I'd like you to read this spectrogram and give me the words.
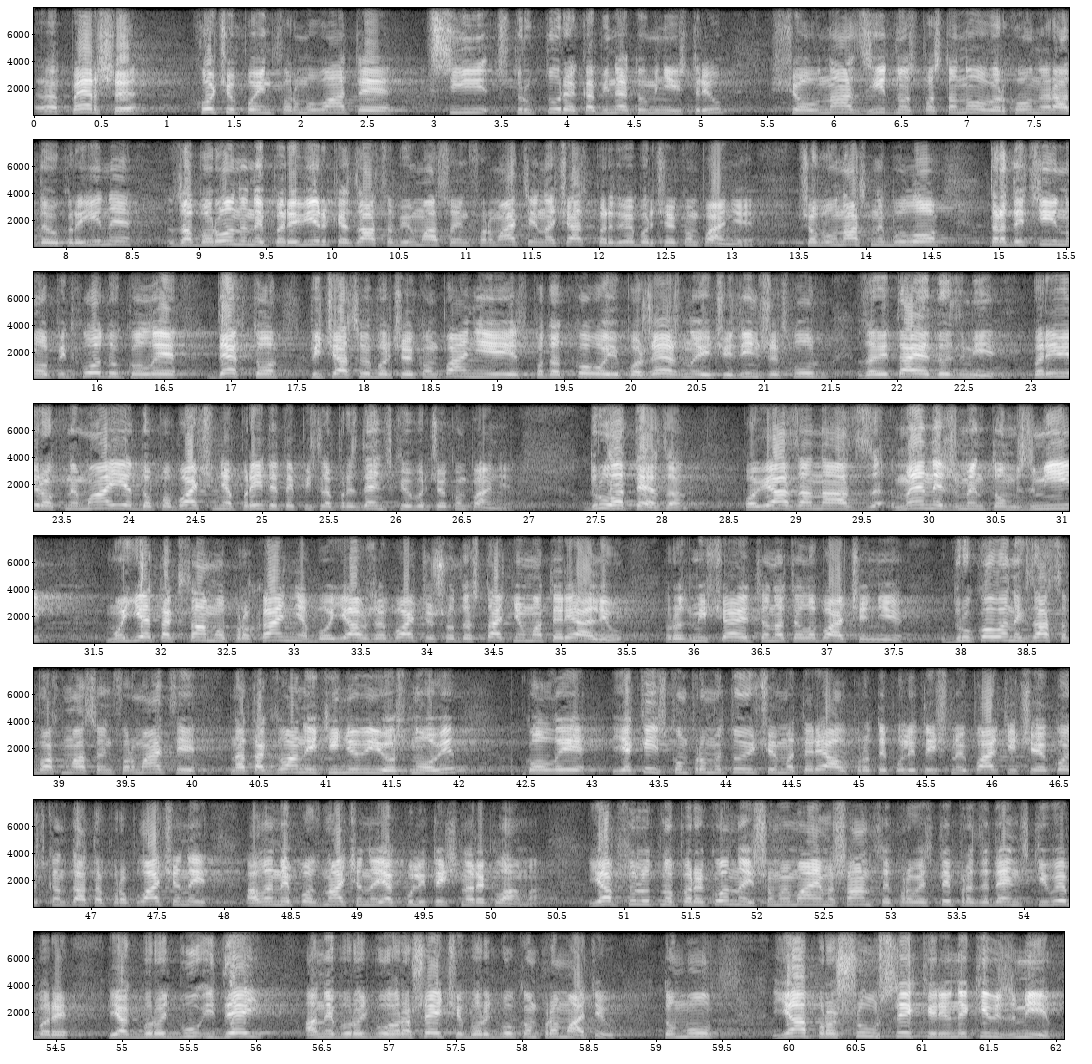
Е, Перше, хочу поінформувати всі структури Кабінету Міністрів, що у нас згідно з постановою Верховної Ради України заборонені перевірки засобів масової інформації на час передвиборчої кампанії, щоб у нас не було традиційного підходу, коли дехто під час виборчої кампанії з податкової, пожежної чи з інших служб завітає до ЗМІ. Перевірок немає. До побачення прийдете після президентської виборчої кампанії. Друга теза пов'язана з менеджментом ЗМІ. Моє так само прохання, бо я вже бачу, що достатньо матеріалів розміщаються на телебаченні, в друкованих засобах масової інформації на так званій тіньовій основі, коли якийсь компрометуючий матеріал проти політичної партії чи якогось кандидата проплачений, але не позначений як політична реклама. Я абсолютно переконаний, що ми маємо шанси провести президентські вибори як боротьбу ідей, а не боротьбу грошей чи боротьбу компроматів. Тому я прошу всіх керівників ЗМІ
